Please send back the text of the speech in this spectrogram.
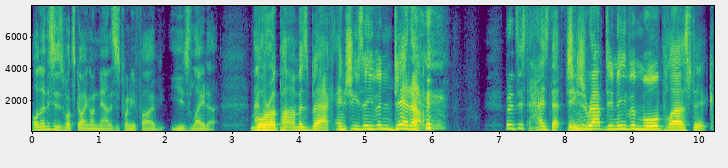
oh no, this is what's going on now. This is 25 years later. Laura Palmer's back, and she's even deader. But it just has that thing. she's wrapped in even more plastic.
